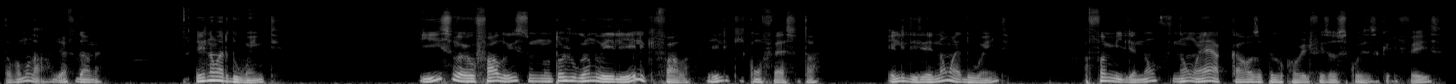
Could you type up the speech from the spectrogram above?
Então vamos lá, Jeff Dahmer. Ele não era doente. E isso eu falo isso, não tô julgando ele, ele que fala, ele que confessa, tá? Ele diz, ele não é doente. A família não, não é a causa pelo qual ele fez as coisas que ele fez.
